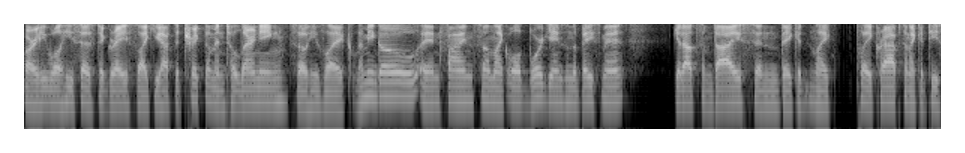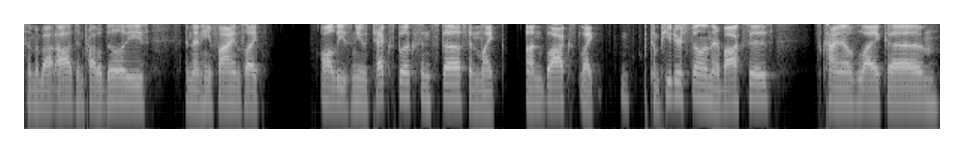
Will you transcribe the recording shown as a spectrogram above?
or he well he says to Grace like you have to trick them into learning. So he's like, "Let me go and find some like old board games in the basement, get out some dice and they could like play craps and I could teach them about odds and probabilities." And then he finds like all these new textbooks and stuff and like unboxed like computers still in their boxes. It's kind of like um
